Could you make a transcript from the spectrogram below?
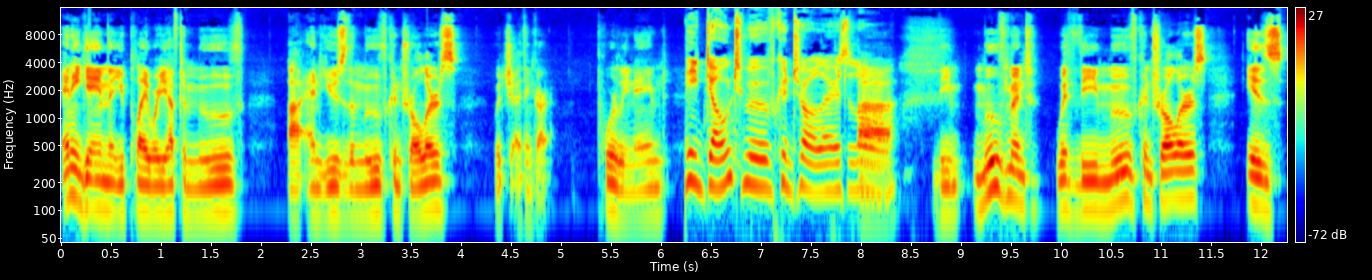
any game that you play where you have to move uh, and use the move controllers, which I think are poorly named. The don't move controllers, lol. Uh, the movement with the move controllers is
